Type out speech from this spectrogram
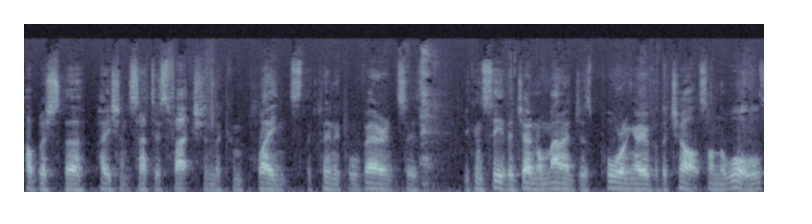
publish the patient satisfaction, the complaints, the clinical variances. You can see the general managers poring over the charts on the walls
